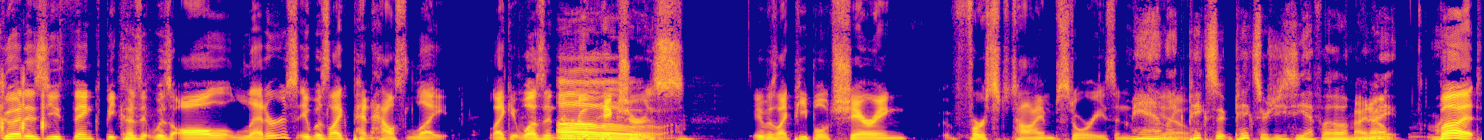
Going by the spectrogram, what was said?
good as you think because it was all letters. It was like penthouse light. Like it wasn't there were no Oh. pictures. It was like people sharing first time stories and Man, like know. Pixar, Pixar GCFO. Am I, I know. right? Like, but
